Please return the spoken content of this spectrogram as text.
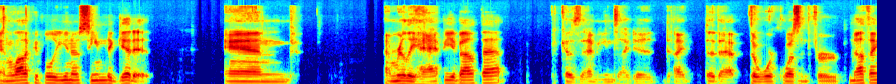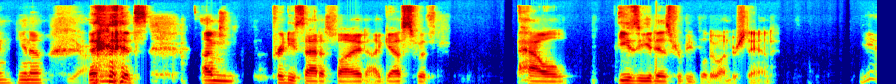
and a lot of people, you know, seem to get it. And I'm really happy about that because that means I did I that, that the work wasn't for nothing, you know. Yeah. it's I'm pretty satisfied, I guess, with how easy it is for people to understand. Yeah.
